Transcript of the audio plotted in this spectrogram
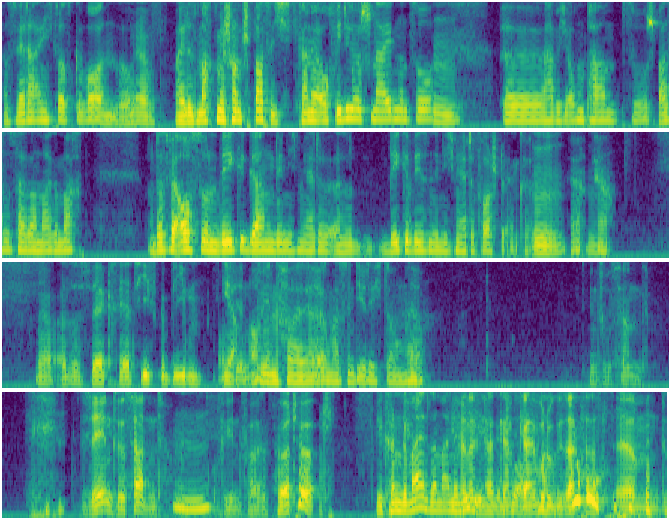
was wäre da eigentlich draus geworden? So? Ja. Weil das macht mir schon Spaß. Ich kann ja auch Videos schneiden und so. Mhm. Äh, habe ich auch ein paar so spaßeshalber mal gemacht. Und das wäre auch so ein Weg gegangen, den ich mir hätte, also ein Weg gewesen, den ich mir hätte vorstellen können. Mhm. Ja, Mhm. ja. Ja, also es wäre kreativ geblieben. ja, auf jeden Fall, ja, Ja. irgendwas in die Richtung. Ja. Ja. Interessant. Sehr interessant, Mhm. auf jeden Fall. Hört, hört. Wir können gemeinsam eine Ich fand das gerade ganz Medienagentur geil, wo du gesagt hast, ähm, du,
